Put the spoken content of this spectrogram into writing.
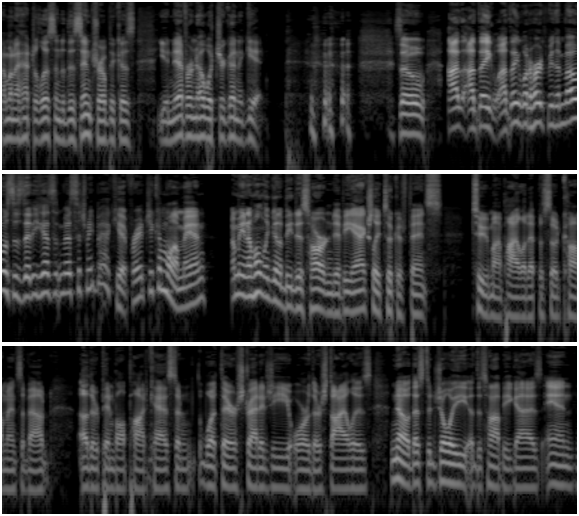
I'm gonna have to listen to this intro because you never know what you're gonna get. so I, I think I think what hurts me the most is that he hasn't messaged me back yet, Franchi. Come on, man. I mean, I'm only gonna be disheartened if he actually took offense to my pilot episode comments about other pinball podcasts and what their strategy or their style is. No, that's the joy of this hobby, guys, and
